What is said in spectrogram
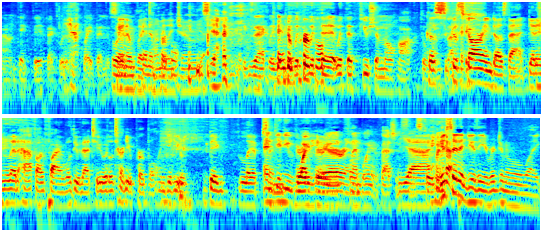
I don't think the effect would have Yeah. quite been the same. Paint they him- look like paint him Tommy Lee. Jones yeah, Exactly, with, the, with, with the with the fuchsia mohawk Because scarring does that. Getting lit half on fire will do that too. It'll turn you purple and give you big lips and and, give you very white hair. very and- flamboyant fashion Yeah, sense. You too. just didn't do the original like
